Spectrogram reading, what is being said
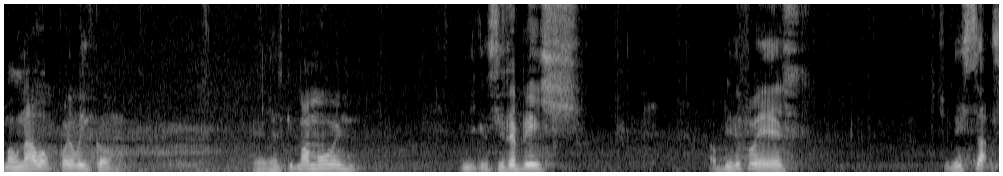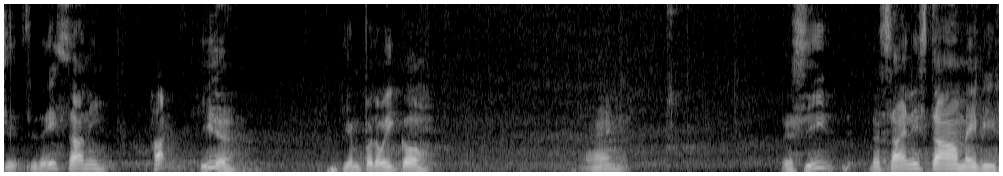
Maunabo, Puerto Rico. Okay, let's keep on moving. And you can see the beach, how beautiful it is. Today's, today's sunny, hot here, here in Puerto Rico. Alright. Let's see, the sign is down, maybe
